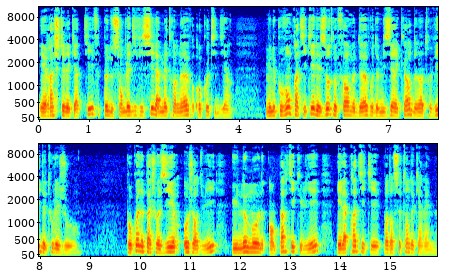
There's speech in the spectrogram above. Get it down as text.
et racheter les captifs peut nous sembler difficile à mettre en œuvre au quotidien, mais nous pouvons pratiquer les autres formes d'œuvre de miséricorde de notre vie de tous les jours. Pourquoi ne pas choisir aujourd'hui une aumône en particulier et la pratiquer pendant ce temps de carême?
